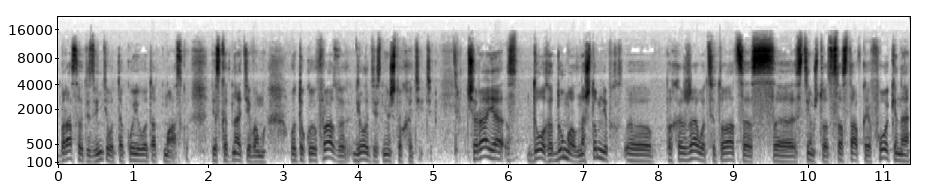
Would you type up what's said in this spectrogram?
вбрасывает, извините, вот такую вот отмазку. Дескать, нате вам вот такую фразу, делайте с ним что хотите. Вчера я с- долго думал, на что мне э, похожа вот ситуация с, с тем, что со ставкой Фокина,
